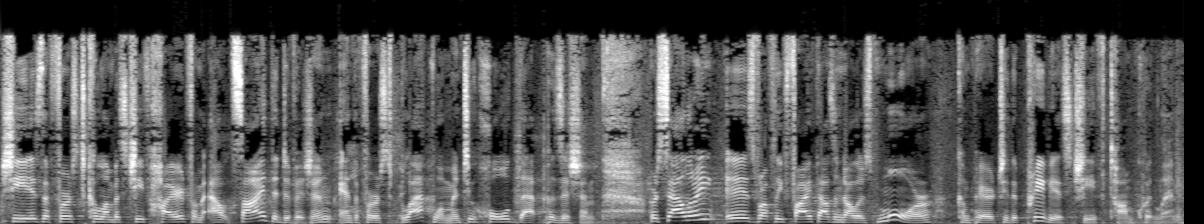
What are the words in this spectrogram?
She is the first Columbus chief hired from outside the division and the first black woman to hold that position. Her salary is roughly $5,000 more compared to the previous chief, Tom Quinlan.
